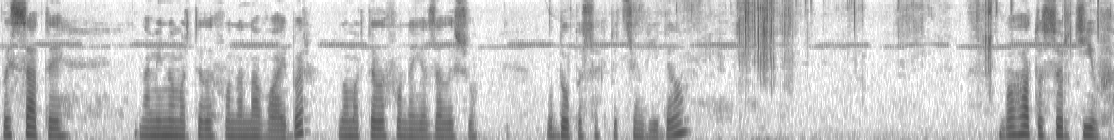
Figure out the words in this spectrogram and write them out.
писати на мій номер телефона на Viber. Номер телефона я залишу у дописах під цим відео. Багато сортів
